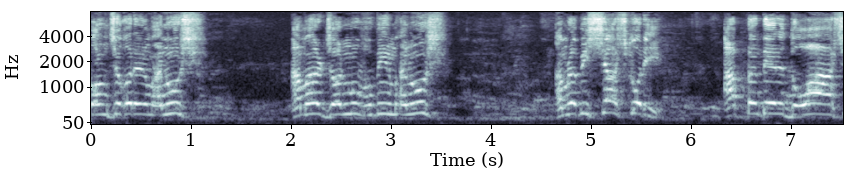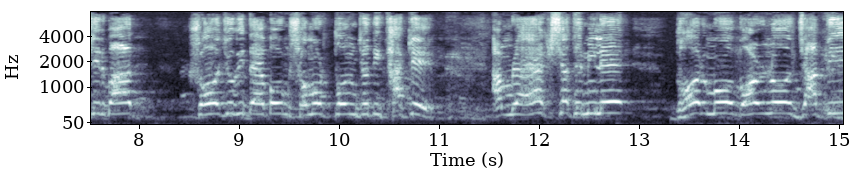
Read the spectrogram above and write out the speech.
পঞ্চগড়ের মানুষ, আমার জন্মভূমির মানুষ, আমরা বিশ্বাস করি আপনাদের দোয়া, আশীর্বাদ সহযোগিতা এবং সমর্থন যদি থাকে, আমরা একসাথে মিলে ধর্ম, বর্ণ, জাতি,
